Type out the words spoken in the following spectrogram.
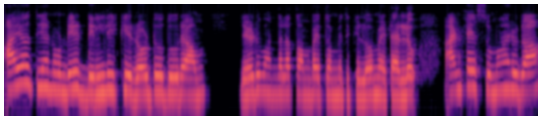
అయోధ్య నుండి ఢిల్లీకి రోడ్డు దూరం ఏడు వందల తొంభై తొమ్మిది కిలోమీటర్లు. అంటే సుమారుగా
